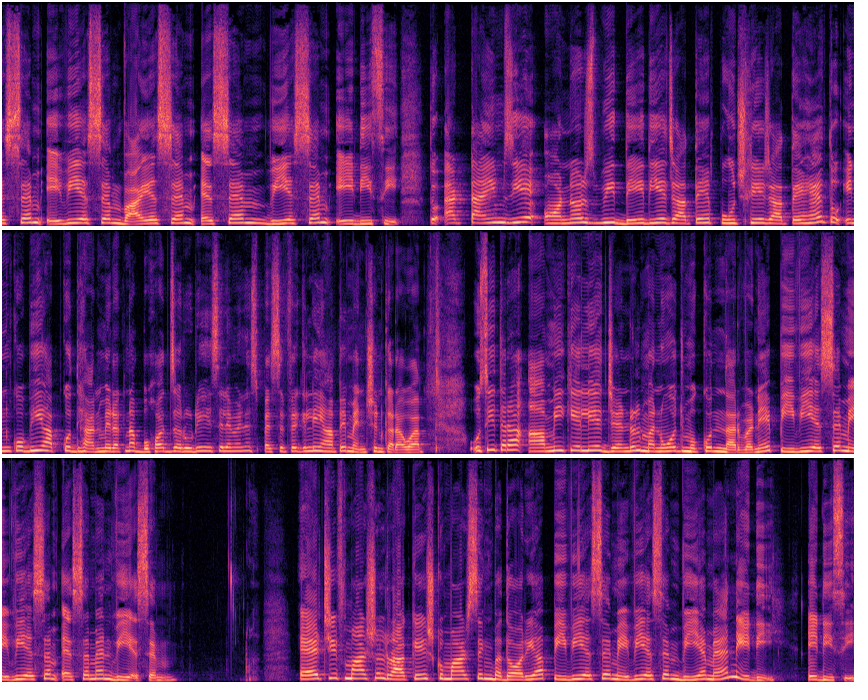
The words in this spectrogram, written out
S M A V S M Y S M S M V S M A D C तो एट टाइम्स ये ऑनर्स भी दे दिए जाते हैं पूछ लिए जाते हैं तो इनको भी आपको ध्यान में रखना बहुत ज़रूरी है इसलिए मैंने स्पेसिफिकली यहाँ पे मैंशन करा हुआ है उसी तरह आर्मी के लिए general Manoj Mukund Naravane P V S M A V S M S M N V S M air chief marshal Rakesh Kumar Singh Bhadauria P V S M A V S M V M N A D ADC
